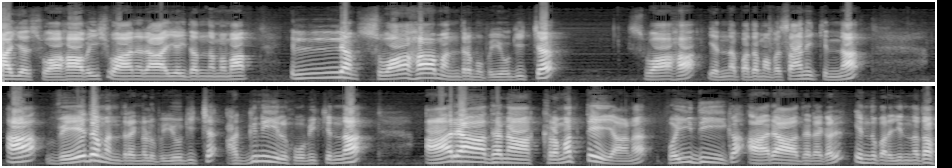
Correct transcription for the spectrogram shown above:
ആയ സ്വാഹ. വൈശ്വാനരായ ഇതം നമമ. എല്ലാം സ്വാഹ മന്ത്രം ഉപയോഗിച്ച് സ്വാഹ എന്ന പദം അവസാനിക്കുന്ന ആ വേദമന്ത്രങ്ങൾ ഉപയോഗിച്ച് അഗ്നിയിൽ ഹോമിക്കുന്ന ആരാധനാക്രമത്തെയാണ് വൈദിക ആരാധനകൾ എന്ന് പറയുന്നത്.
